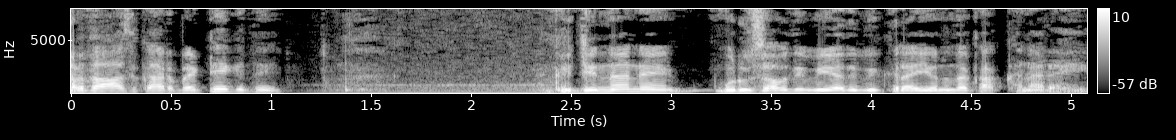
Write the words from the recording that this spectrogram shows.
ਅਰਦਾਸ ਕਰ ਬੈਠੇ ਕਿਤੇ। ਕਿ ਜਿਨ੍ਹਾਂ ਨੇ ਗੁਰੂ ਸਾਹਿਬ ਦੀ ਬੇਅਦਬੀ ਕਰਾਈ, ਉਹਨਾਂ ਦਾ ਕੱਖ ਨਾ ਰਹੇ।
